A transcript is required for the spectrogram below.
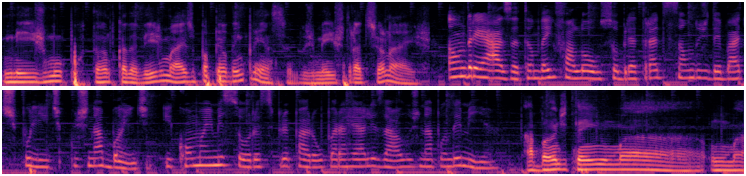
mesmo, portanto, cada vez mais o papel da imprensa, dos meios tradicionais. Andreasa também falou sobre a tradição dos debates políticos na Band e como a emissora se preparou para realizá-los na pandemia. A Band tem uma, uma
